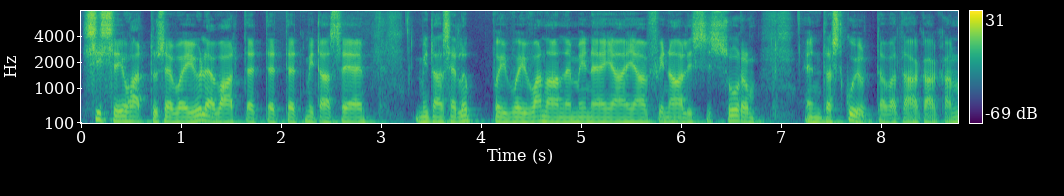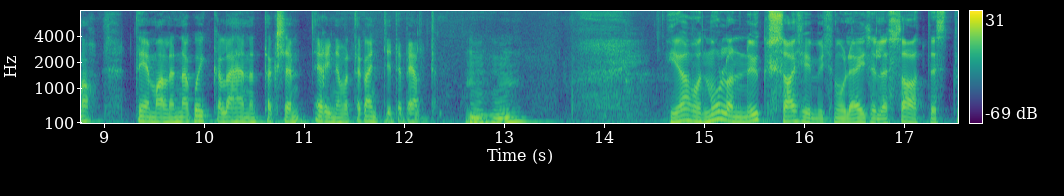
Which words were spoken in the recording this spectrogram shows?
sissejuhatuse või ülevaate, et, et, et mida see, mida see lõpp või, või vananemine ja, ja finaalis siis surm endast kujutavad, aga, aga noh, teemale nagu ikka lähenetakse erinevate kantide pealt mm. -hmm jah, vot mul on üks asi, mis mul jäi sellest saatest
